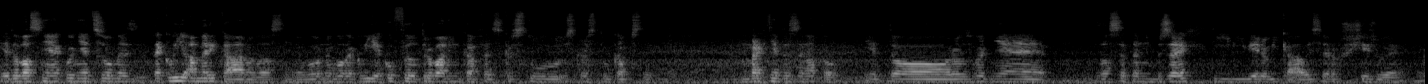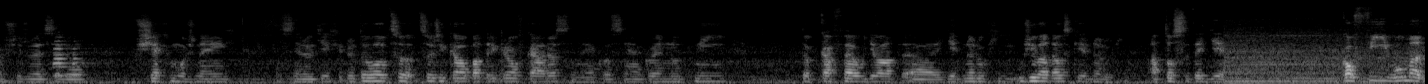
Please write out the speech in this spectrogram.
je to vlastně jako něco mezi, takový amerikáno vlastně, nebo, nebo takový jako filtrovaný kafe skrz tu, skrz tu kapsli. Mrkněte se na to. Je to rozhodně zase ten břeh té výběrové kávy se rozšiřuje. Rozšiřuje se do všech možných, vlastně do, těch, do toho, co, co říkal Patrick Rolf Carlson, jak vlastně jako je nutný to kafe udělat uh, jednoduchý, uživatelsky jednoduchý. A to se teď děje. Coffee Woman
